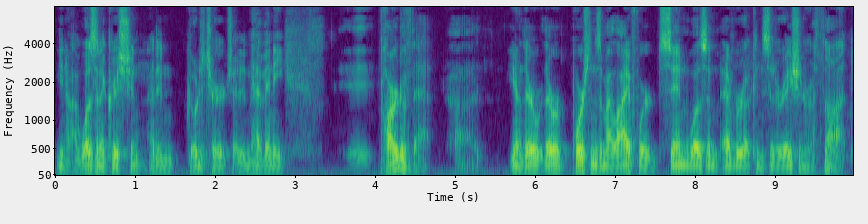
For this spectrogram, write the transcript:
you know, I wasn't a Christian, I didn't go to church, I didn't have any uh, part of that. Uh, you know, there there were portions of my life where sin wasn't ever a consideration or a thought.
